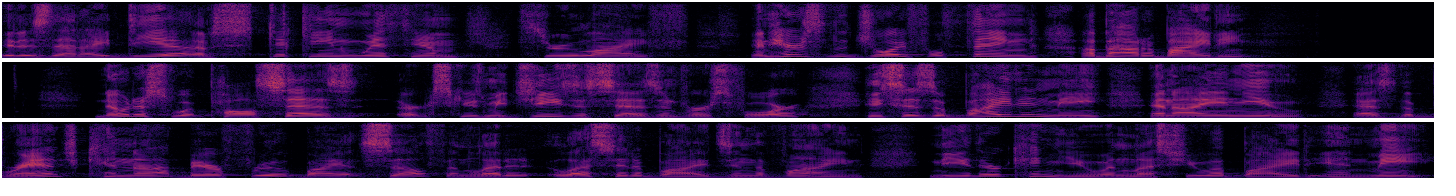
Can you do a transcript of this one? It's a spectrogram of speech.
It is that idea of sticking with Him through life. And here's the joyful thing about abiding Notice what Paul says, or excuse me, Jesus says in verse 4. He says, Abide in me, and I in you. As the branch cannot bear fruit by itself and let it, unless it abides in the vine, neither can you unless you abide in me.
